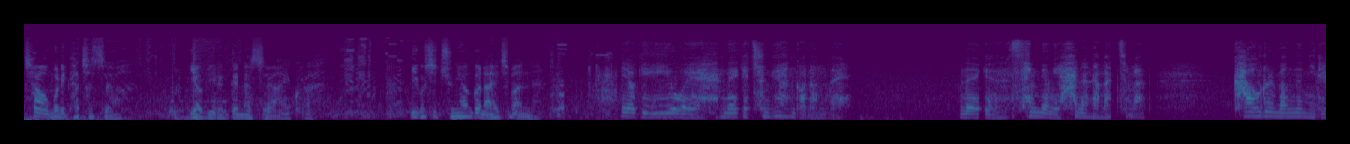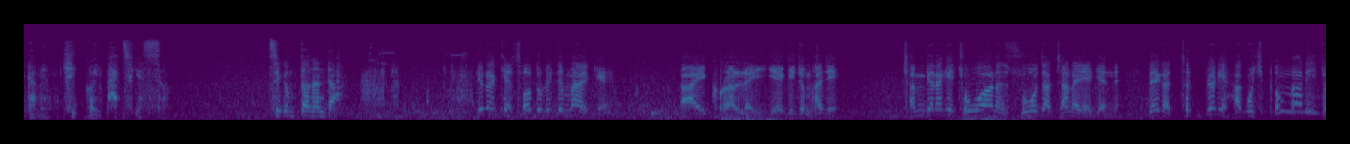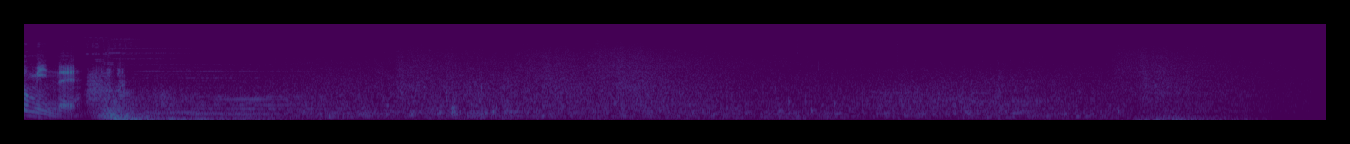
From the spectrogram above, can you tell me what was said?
차원문이 닫혔어요. 여기 일은 끝났어요, 아이코라. 이곳이 중요한 건 알지만 여기 이후에 내게 중요한 건 없네. 내겐 생명이 하나 남았지만 가후를 막는 일이라면 기꺼이 바치겠어. 지금 떠난다. 그렇게 서두르지 말게. 아이코랄레이 얘기 좀 하지. 참견하게 좋아하는 수호자 자네에겐 내가 특별히 하고 싶은 말이 좀 있네.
